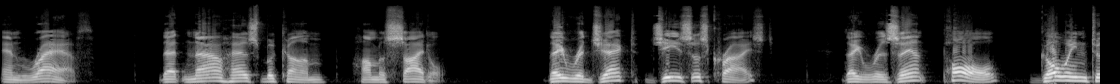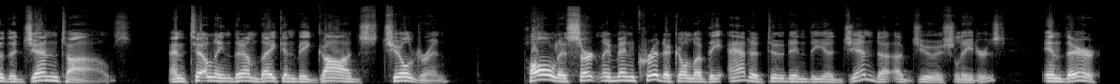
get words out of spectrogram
and wrath that now has become homicidal. They reject Jesus Christ. They resent Paul going to the Gentiles and telling them they can be God's children. Paul has certainly been critical of the attitude and the agenda of Jewish leaders in their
